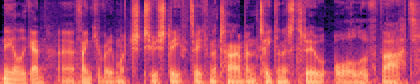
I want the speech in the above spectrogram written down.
Neil, again, uh, thank you very much to Ste for taking the time and taking us through all of that.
